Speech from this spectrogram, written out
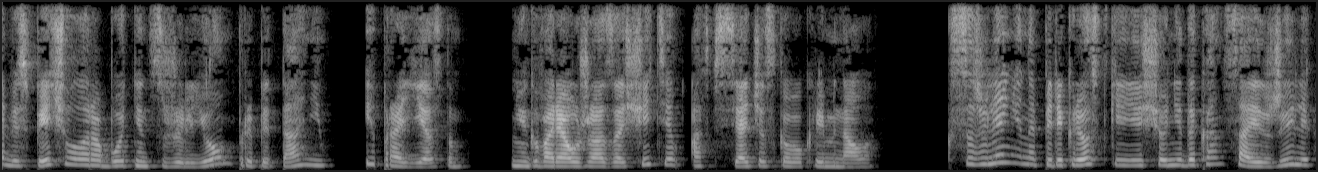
обеспечивала работниц жильем, пропитанием и проездом, не говоря уже о защите от всяческого криминала. К сожалению, на перекрестке еще не до конца изжили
